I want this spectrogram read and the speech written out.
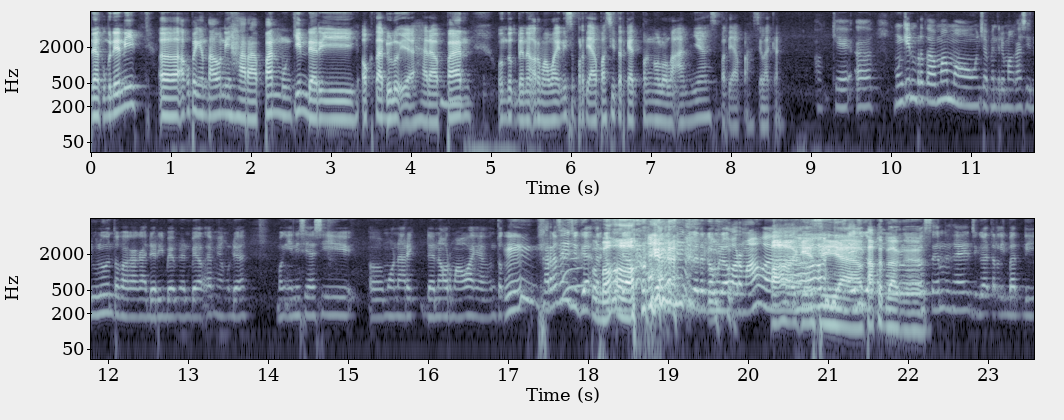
Nah, kemudian nih eh, aku pengen tahu nih harapan mungkin dari Okta dulu ya. Harapan untuk dana Ormawa ini seperti apa sih terkait pengelolaannya seperti apa? Silakan. Oke, eh, mungkin pertama mau ngucapin terima kasih dulu untuk kakak-kakak dari BEM dan BLM yang udah menginisiasi eh, mau narik dana Ormawa ya untuk Hmm. karena saya juga tergabung karena saya juga tergabung dalam Ormawa. Oh, oke, saya siap. juga Takut pengurus, kan saya juga terlibat di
